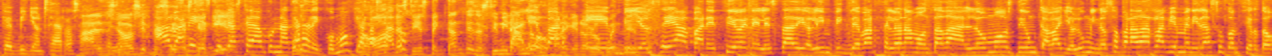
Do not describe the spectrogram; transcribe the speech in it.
Que Beyoncé arrasa Ah, Barcelona. no, sí, pero ah, sí, vale, es que te has quedado con una cara Por- de ¿cómo? ¿Qué ha pasado? estoy expectante, te estoy mirando Vale, para Bar- que nos lo cuentes. Beyoncé apareció en el Estadio Olímpic de Barcelona montada a lomos de un caballo luminoso para dar la bienvenida a su concierto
